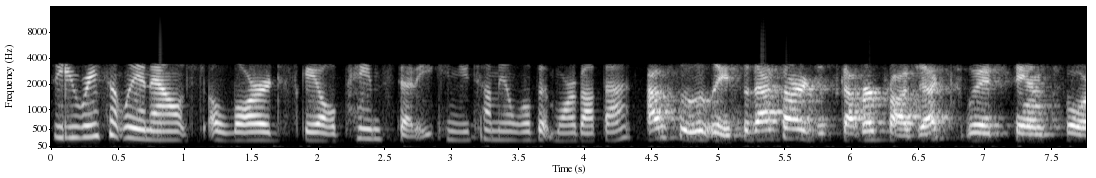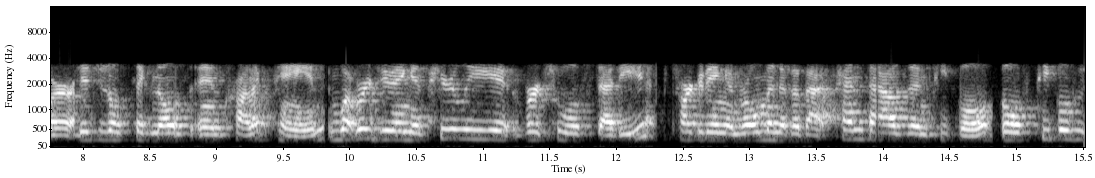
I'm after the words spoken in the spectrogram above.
So you recently announced a large-scale pain study. Can you tell me a little bit more about that? Absolutely. So that's our Discover project, which stands for Digital Signals in Chronic Pain. And what we're doing is purely virtual study targeting enrollment of about 10,000 people, both people who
